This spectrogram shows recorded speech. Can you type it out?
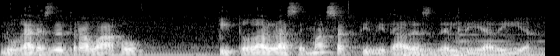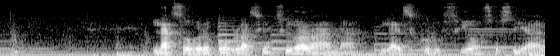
lugares de trabajo y todas las demás actividades del día a día. La sobrepoblación ciudadana, la exclusión social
